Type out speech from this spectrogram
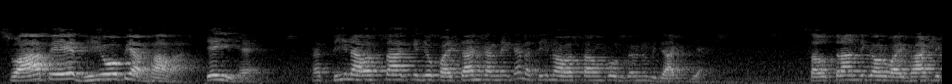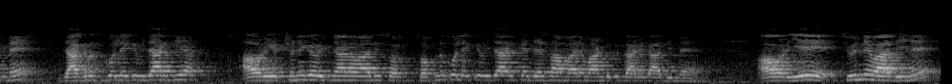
स्वापे धियोपि अभाव। यही है। तीन अवस्था के जो पहचान करने का, ना, तीनों अवस्थाओं को उन्होंने विचार किया। सौत्रांतिक और वैभाषिक ने जागृत को लेकर विचार किया, और ये क्षणिक विज्ञानवादी स्वप्न को लेकर विचार किया, जैसा हमारे मांडू के कार्य आदि में है। और ये शून्यवादी ने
